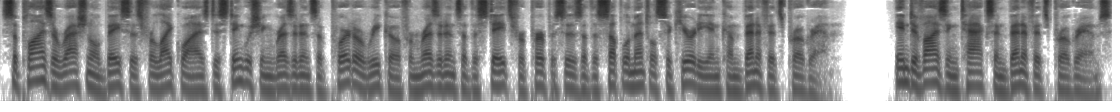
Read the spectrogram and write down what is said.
supplies a rational basis for likewise distinguishing residents of Puerto Rico from residents of the states for purposes of the Supplemental Security Income Benefits Program. In devising tax and benefits programs,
